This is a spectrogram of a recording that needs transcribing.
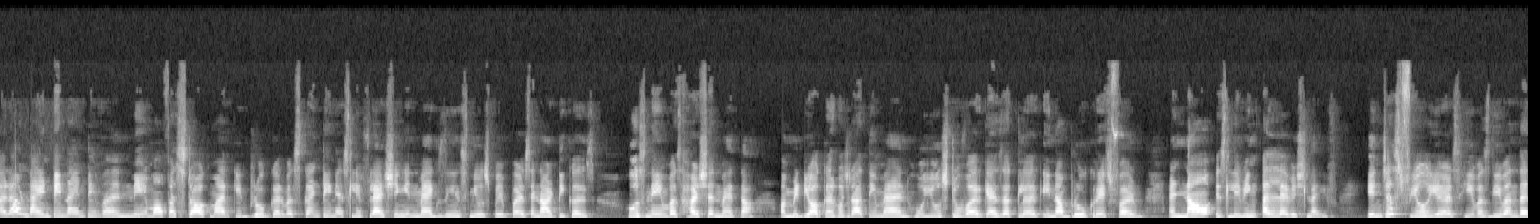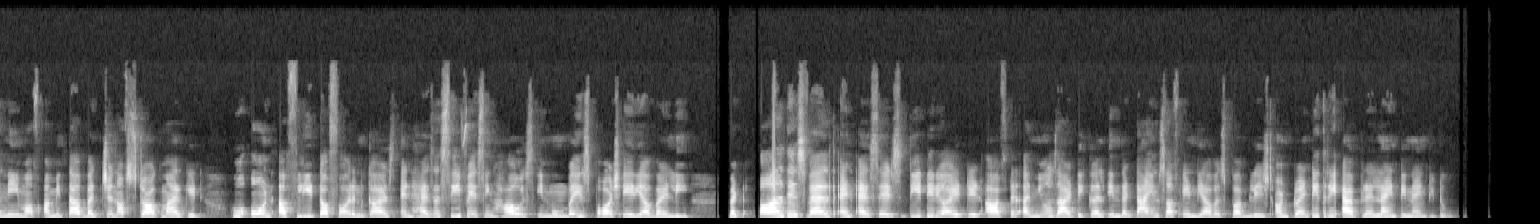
Around 1991, name of a stock market broker was continuously flashing in magazines, newspapers and articles, whose name was Harshad Mehta, a mediocre Gujarati man who used to work as a clerk in a brokerage firm and now is living a lavish life. In just few years, he was given the name of Amitabh Bachchan of stock market who owned a fleet of foreign cars and has a sea-facing house in Mumbai's posh area Worli but all this wealth and assets deteriorated after a news article in the Times of India was published on 23 April 1992.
